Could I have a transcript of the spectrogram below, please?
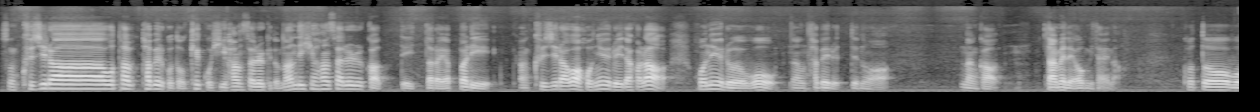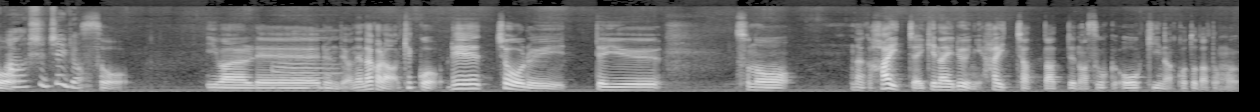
そのクジラを食べることを結構批判されるけどなんで批判されるかって言ったらやっぱりあクジラは哺乳類だから哺乳類をあの食べるっていうのはなんかダメだよみたいなことをそう言われるんだよねだから結構霊長類っていうそのなんか入っちゃいけないルウに入っちゃったっていうのはすごく大きなことだと思う。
